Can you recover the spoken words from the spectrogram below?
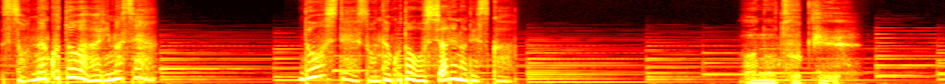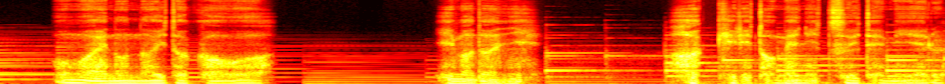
そんなことはありません。どうしてそんなことをおっしゃるのですか？あの時お前の泣いた顔は未だにはっきりと目について見える。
